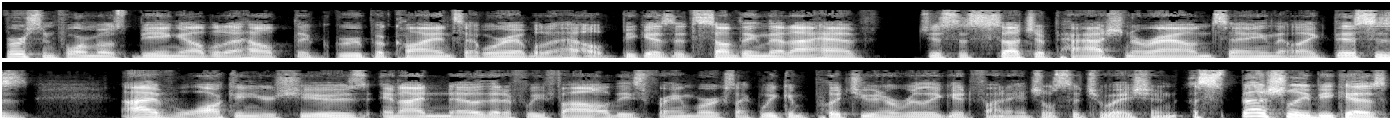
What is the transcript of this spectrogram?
first and foremost being able to help the group of clients that we're able to help because it's something that I have just a, such a passion around saying that like this is I've walked in your shoes and I know that if we follow these frameworks like we can put you in a really good financial situation especially because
